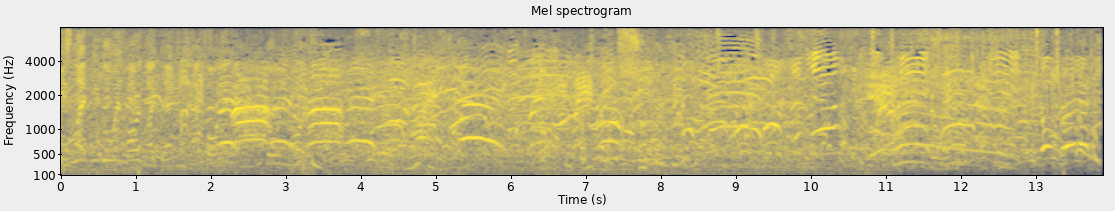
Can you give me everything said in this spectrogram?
He's letting you go in hard like that, he's not. You go in hard. He's being super vehement. Go, Brandon.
